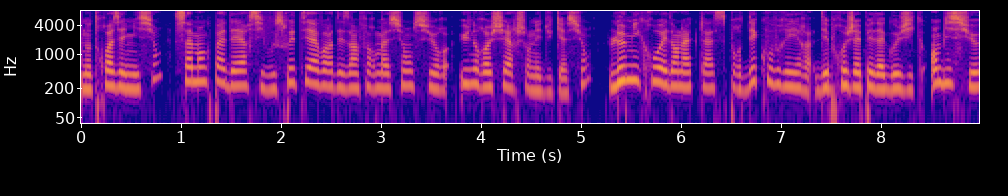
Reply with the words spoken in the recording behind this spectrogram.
nos trois émissions. Ça manque pas d'air si vous souhaitez avoir des informations sur une recherche en éducation. Le micro est dans la classe pour découvrir des projets pédagogiques ambitieux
